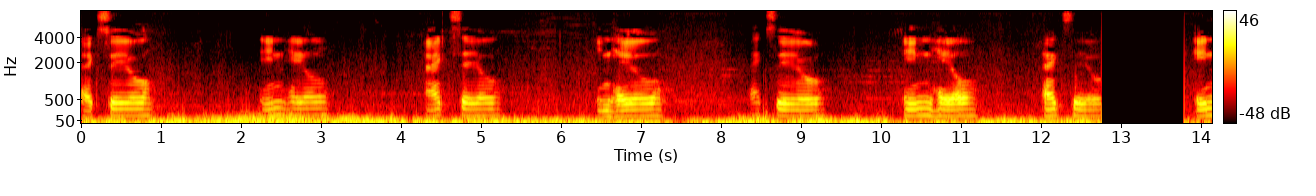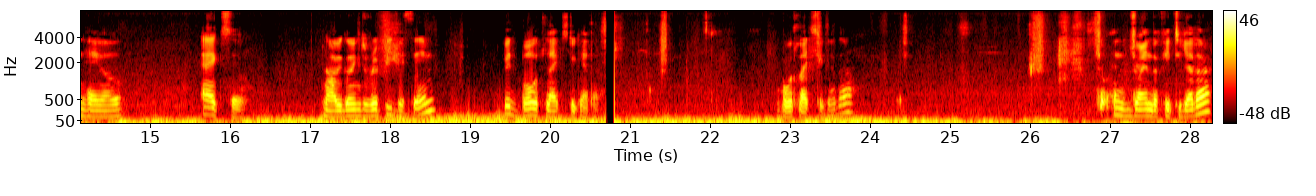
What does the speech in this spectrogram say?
exhale. Inhale. Exhale. Inhale. Exhale. Inhale. Exhale. Inhale. Exhale. Now we're going to repeat the same with both legs together. Both legs together. And join the feet together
